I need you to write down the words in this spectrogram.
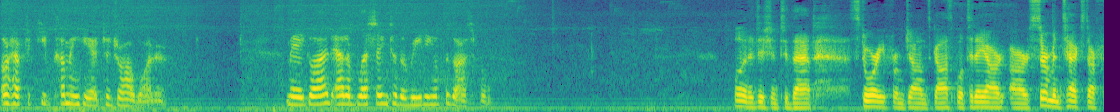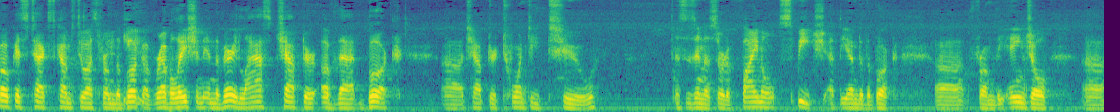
or have to keep coming here to draw water. May God add a blessing to the reading of the gospel. Well, in addition to that story from John's gospel, today our, our sermon text, our focus text, comes to us from the book of Revelation in the very last chapter of that book, uh, chapter 22. This is in a sort of final speech at the end of the book uh, from the angel uh,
